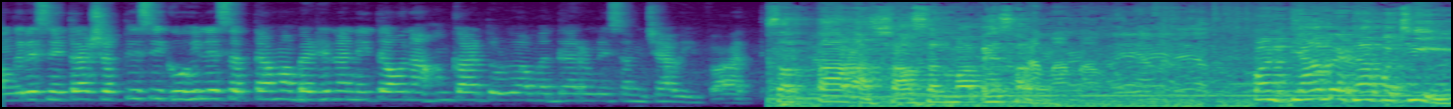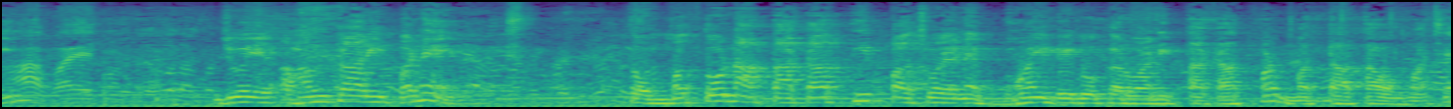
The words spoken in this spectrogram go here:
કોંગ્રેસ નેતા શક્તિસિંહ ગોહિલે સત્તામાં બેઠેલા નેતાઓના અહંકાર તોડવા મતદારોને સમજાવી વાત. સત્તાના શાસનમાં બેસા. પણ ત્યાં બેઠા પછી જો એ અહંકારી બને, તો મતોના તાકાતથી પાછો એને ભોંય ભેગો કરવાની તાકાત પણ મતદાતાઓમાં છે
